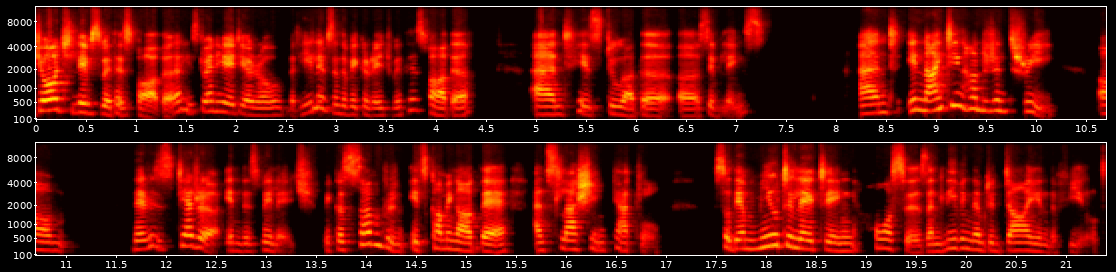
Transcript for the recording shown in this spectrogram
George lives with his father. He's 28 year old, but he lives in the vicarage with his father and his two other uh, siblings. And in 1903, um, there is terror in this village because someone is coming out there and slashing cattle. So they're mutilating horses and leaving them to die in the field.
